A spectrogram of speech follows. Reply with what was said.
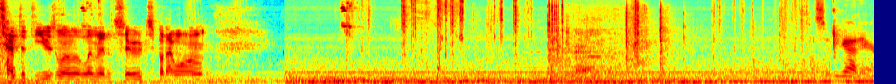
Tempted to use one of the limited suits, but I won't. Let's see what we got here.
